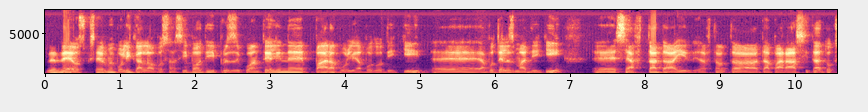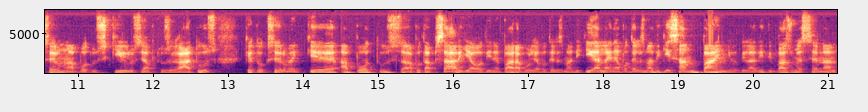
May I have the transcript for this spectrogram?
Βεβαίως, ξέρουμε πολύ καλά, όπως σας είπα, ότι η Προζικουαντέλ είναι πάρα πολύ αποδοτική, ε, αποτελεσματική ε, σε αυτά, τα, αυτά τα, τα παράσιτα. Το ξέρουμε από τους σκύλους ή από τους γάτους και το ξέρουμε και από, τους, από τα ψάρια ότι είναι πάρα πολύ αποτελεσματική, αλλά είναι αποτελεσματική σαν μπάνιο. Δηλαδή τη βάζουμε σε, έναν,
